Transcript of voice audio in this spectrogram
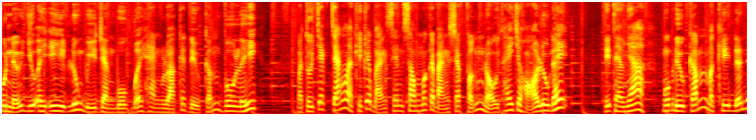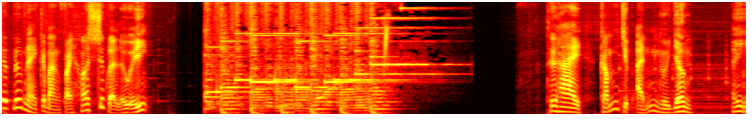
phụ nữ UAE luôn bị ràng buộc bởi hàng loạt các điều cấm vô lý. Mà tôi chắc chắn là khi các bạn xem xong các bạn sẽ phẫn nộ thay cho họ luôn đấy. Tiếp theo nha, một điều cấm mà khi đến đất nước này các bạn phải hết sức là lưu ý. Thứ hai, cấm chụp ảnh người dân. Ê,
